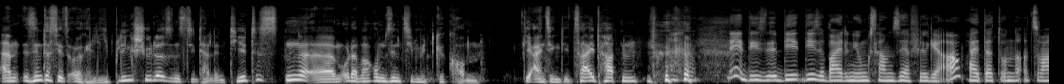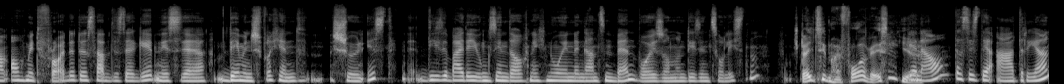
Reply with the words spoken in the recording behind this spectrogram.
Ähm, sind das jetzt eure Lieblingsschüler? Sind es die talentiertesten? Ähm, oder warum sind sie mitgekommen? Die einzigen, die Zeit hatten. nee, diese, die, diese beiden Jungs haben sehr viel gearbeitet und zwar auch mit Freude, deshalb das Ergebnis sehr dementsprechend schön ist. Diese beiden Jungs sind auch nicht nur in den ganzen Bandboy, sondern die sind Solisten. Stellt sie mal vor, wer ist denn hier? Genau, das ist der Adrian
